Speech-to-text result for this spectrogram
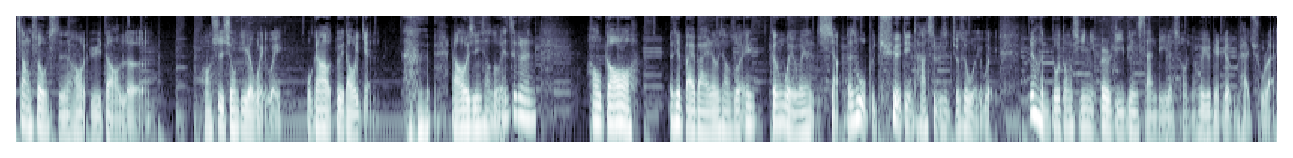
藏寿司，然后遇到了皇室兄弟的伟伟，我跟他有对到眼，然后我心想说，哎，这个人好高哦，而且白白的，我想说，哎，跟伟伟很像，但是我不确定他是不是就是伟伟。因为很多东西你二 D 变三 D 的时候，你会有点认不太出来，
